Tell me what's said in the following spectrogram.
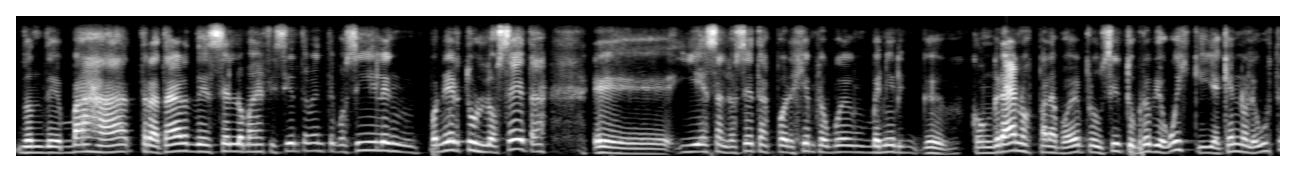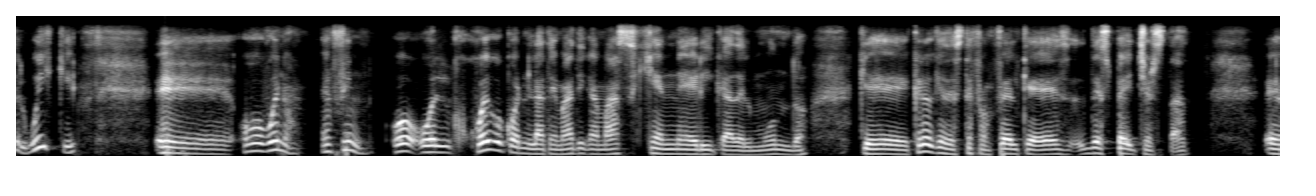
donde vas a tratar de ser lo más eficientemente posible en poner tus losetas, eh, y esas losetas, por ejemplo, pueden venir con granos para poder producir tu propio whisky, y a quien no le gusta el whisky, eh, o bueno, en fin, o, el juego con la temática más genérica del mundo, que creo que es de Stefan Feld, que es The Spacerstad. Eh,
